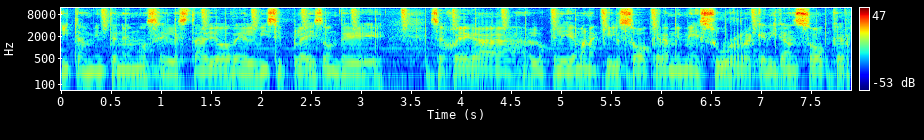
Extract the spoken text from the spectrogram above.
y también tenemos el estadio del BC Place donde se juega lo que le llaman aquí el soccer. A mí me zurra que digan soccer,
